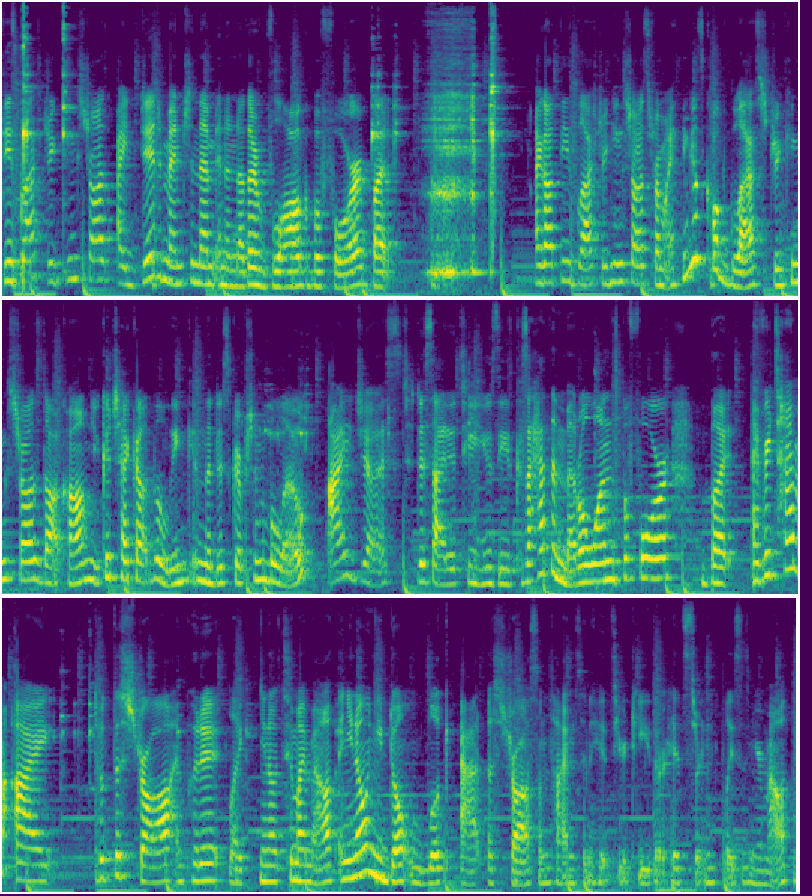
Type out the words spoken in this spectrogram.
these glass drinking straws, I did mention them in another vlog before, but I got these glass drinking straws from, I think it's called glassdrinkingstraws.com. You could check out the link in the description below. I just decided to use these because I had the metal ones before, but every time I took the straw and put it like, you know, to my mouth. And you know when you don't look at a straw sometimes and it hits your teeth or hits certain places in your mouth,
